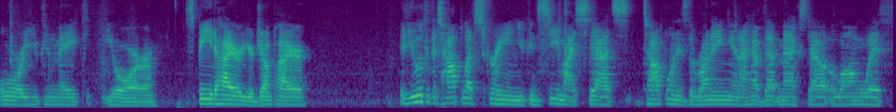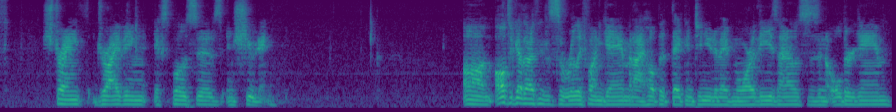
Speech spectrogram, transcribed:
or you can make your speed higher, your jump higher. If you look at the top left screen, you can see my stats. Top one is the running, and I have that maxed out along with strength, driving, explosives, and shooting. Um, altogether, I think this is a really fun game, and I hope that they continue to make more of these. I know this is an older game.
